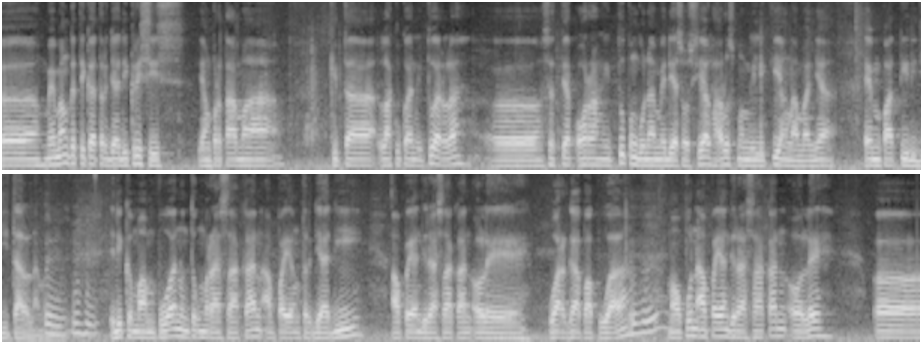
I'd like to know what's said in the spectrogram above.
Eh, memang ketika terjadi krisis, yang pertama kita lakukan itu adalah eh, setiap orang itu pengguna media sosial harus memiliki yang namanya empati digital namanya. Jadi kemampuan untuk merasakan apa yang terjadi, apa yang dirasakan oleh warga Papua maupun apa yang dirasakan oleh eh,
